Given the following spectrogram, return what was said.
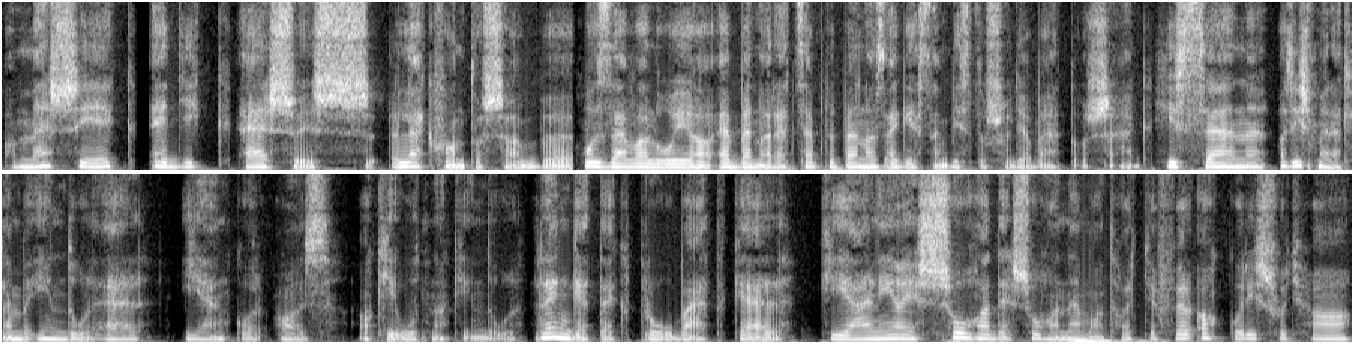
a mesék egyik első és legfontosabb hozzávalója ebben a receptben az egészen biztos, hogy a bátorság. Hiszen az ismeretlenbe indul el ilyenkor az, aki útnak indul. Rengeteg próbát kell kiállnia, és soha, de soha nem adhatja fel, akkor is, hogyha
